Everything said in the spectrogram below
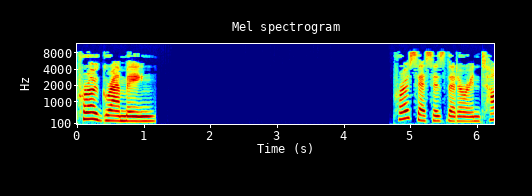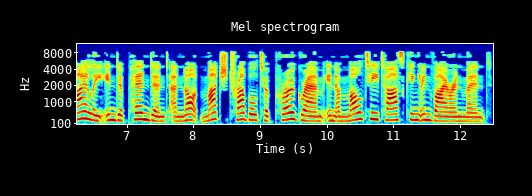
Programming Processes that are entirely independent are not much trouble to program in a multitasking environment.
